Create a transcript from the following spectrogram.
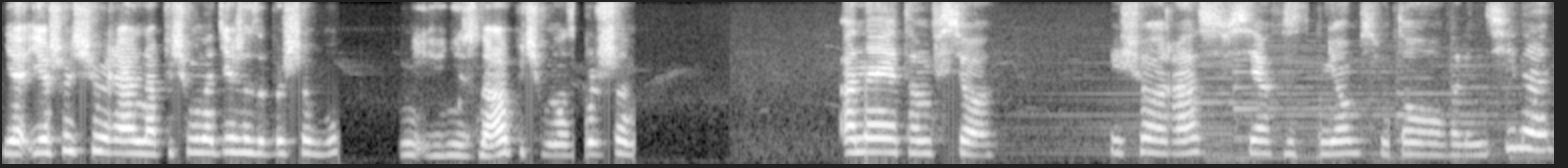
Я, я шучу реально. А почему Надежда за большой буквы? Не- Я не знаю, почему у нас больше. А на этом все. Еще раз всех с Днем Святого Валентина.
